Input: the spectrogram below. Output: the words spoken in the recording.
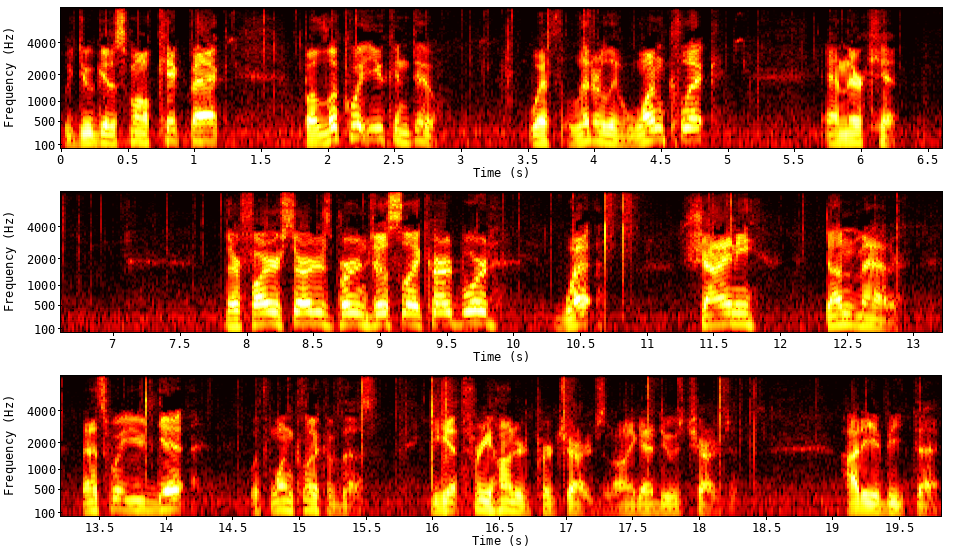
We do get a small kickback. But look what you can do with literally one click and their kit. Their fire starters burn just like cardboard, wet, shiny, doesn't matter. That's what you'd get with one click of this. You get 300 per charge, and all you gotta do is charge it. How do you beat that?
